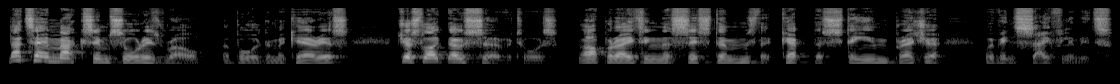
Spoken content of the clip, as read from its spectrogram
That's how Maxim saw his role aboard the Macarius, just like those servitors, operating the systems that kept the steam pressure within safe limits.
